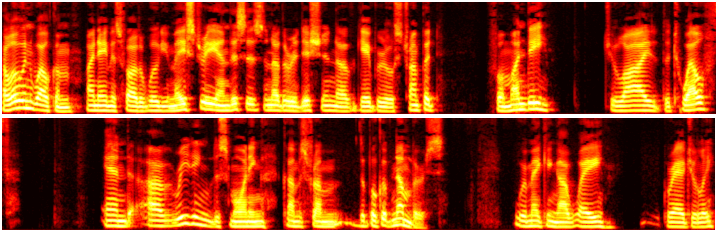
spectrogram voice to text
Hello and welcome. My name is Father William Maestri, and this is another edition of Gabriel's Trumpet for Monday, July the 12th. And our reading this morning comes from the book of Numbers. We're making our way gradually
